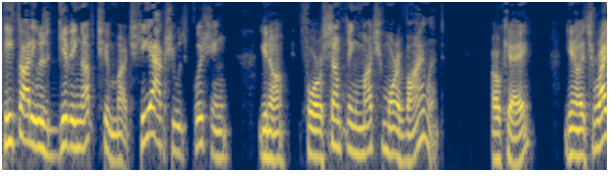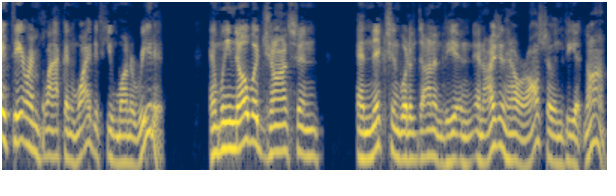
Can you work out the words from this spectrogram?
He thought he was giving up too much. He actually was pushing, you know, for something much more violent. Okay. You know, it's right there in black and white if you want to read it. And we know what Johnson and Nixon would have done in Viet and, and Eisenhower also in Vietnam.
